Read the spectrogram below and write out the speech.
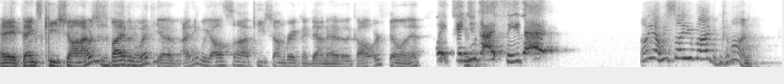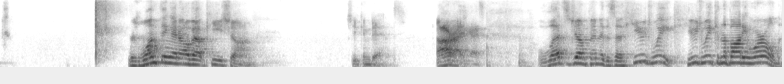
Hey, thanks, Keyshawn. I was just vibing with you. I think we all saw Keyshawn breaking it down ahead of the call. We're feeling it. Wait, can you guys see that? Oh yeah, we saw you vibing. Come on. There's one thing I know about Keyshawn. She can dance. All right, guys. Let's jump into this. A huge week, huge week in the BODi world.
